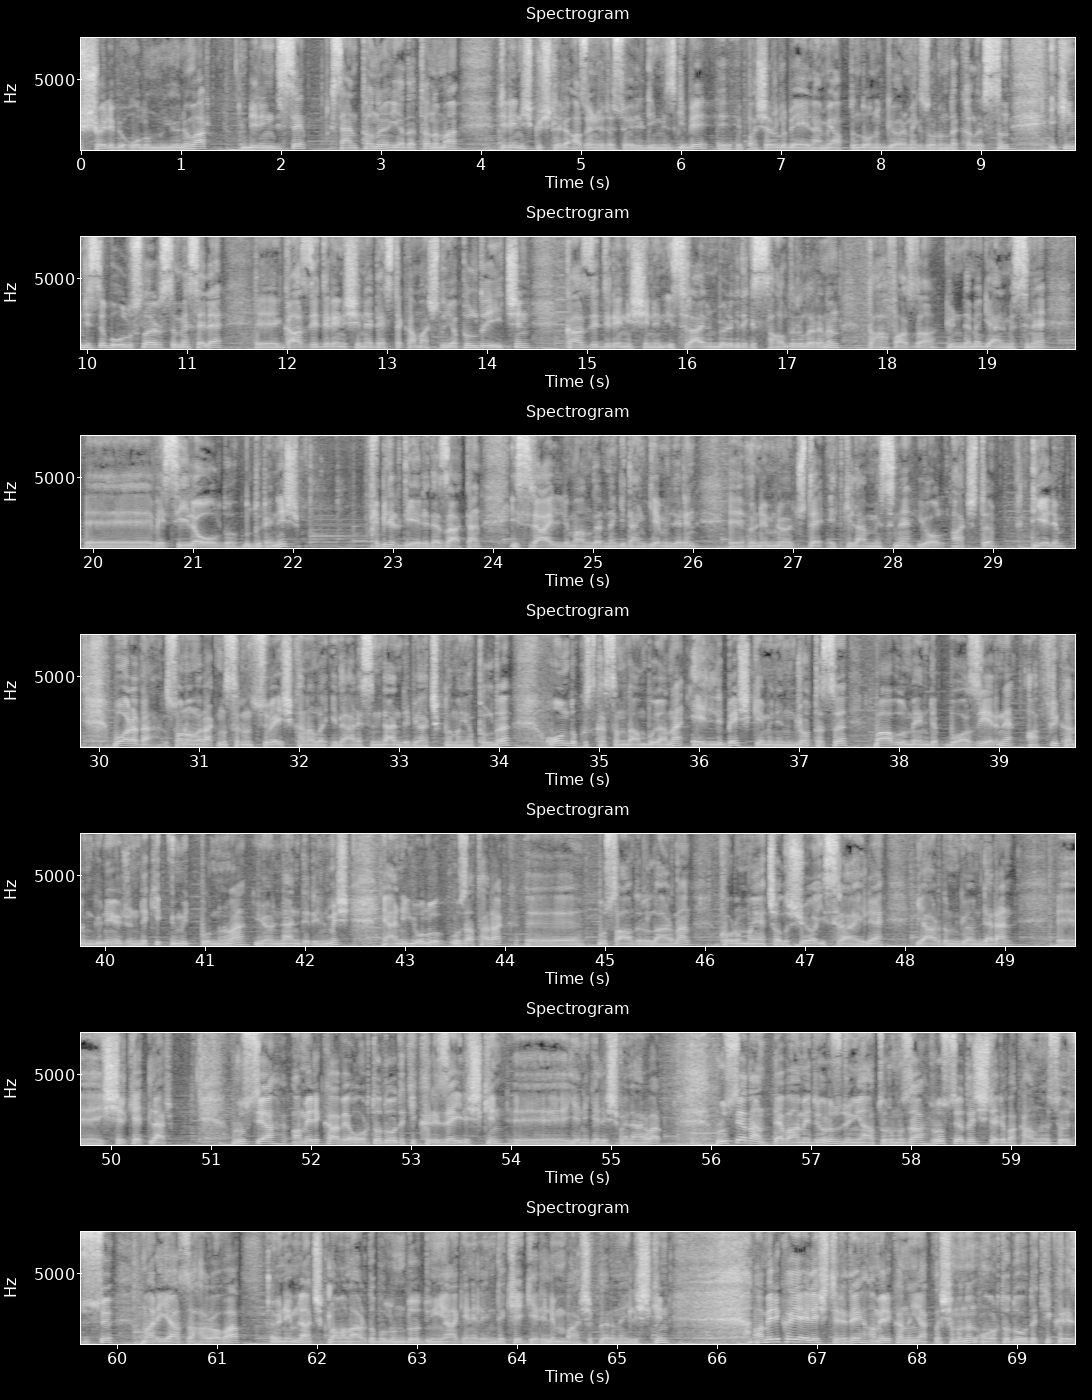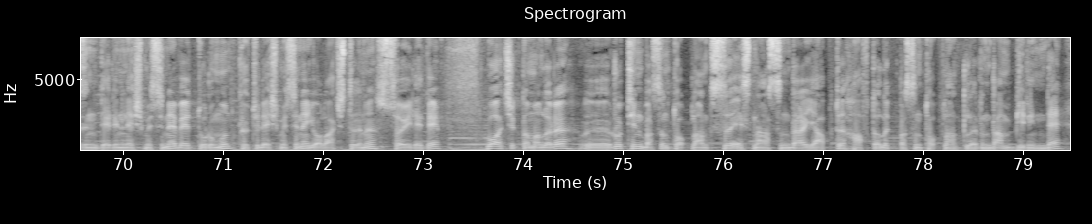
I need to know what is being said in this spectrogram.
şöyle bir olumlu yönü var. Birincisi sen tanı ya da tanıma direniş güçleri az önce de söylediğimiz gibi e, başarılı bir eylem yaptığında onu görmek zorunda kalırsın. İkincisi bu uluslararası mesele e, Gazze direnişine destek amaçlı yapıldığı için Gazze direnişinin İsrail'in bölgedeki saldırılarının daha fazla gündeme gelmesine e, vesile oldu bu direniş. Bir diğeri de zaten İsrail limanlarına giden gemilerin e, önemli ölçüde etkilenmesine yol açtı diyelim. Bu arada son olarak Mısır'ın Süveyş kanalı idaresinden de bir açıklama yapıldı. 19 Kasım'dan bu yana 55 geminin rotası Babul Mendeb Boğazı yerine Afrika'nın güney ucundaki Ümit Burnu'na yönlendirilmiş. Yani yolu uzatarak e, bu saldırılardan korunmaya çalışıyor İsrail'e yardım gönderen e, şirketler. Rusya, Amerika ve Orta Doğu'daki krize ilişkin e, yeni gelişmeler var. Rusya'dan devam ediyoruz dünya turumuza. Rusya Dışişleri Bakanlığı Sözcüsü Maria Zaharova önemli açıklamalarda bulundu dünya genelindeki gerilim başlıklarına ilişkin. Amerika'yı eleştirdi. Amerika'nın yaklaşımının Orta Doğu'daki krizin derinleşmesine ve durumun kötüleşmesine yol açtığını söyledi. Bu açıklamaları e, rutin basın toplantısı esnasında yaptığı haftalık basın toplantılarından birinde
